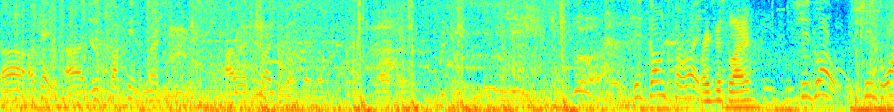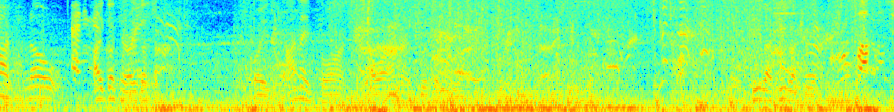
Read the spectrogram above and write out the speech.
Uh, okay, uh, this fucking mercy. I will try to get her. though. She's going for right. Reaper's low. She's low. She's one. No. I got her. I got her. Wait, I need to one. I want her to one. D.Va, D.Va, D.Va.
